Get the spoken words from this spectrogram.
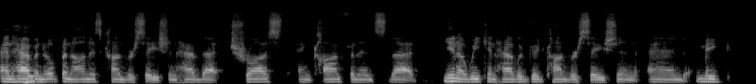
and have mm-hmm. an open, honest conversation, have that trust and confidence that, you know, we can have a good conversation and make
